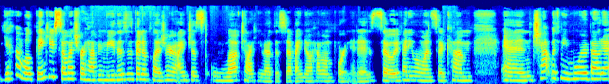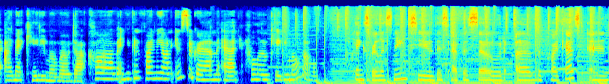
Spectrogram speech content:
Yeah, well, thank you so much for having me. This has been a pleasure. I just love talking about this stuff. I know how important it is. So if anyone wants to come and chat with me more about it, I'm at katiemomo.com and you can find me on Instagram at hello katiemomo. Thanks for listening to this episode of the podcast and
